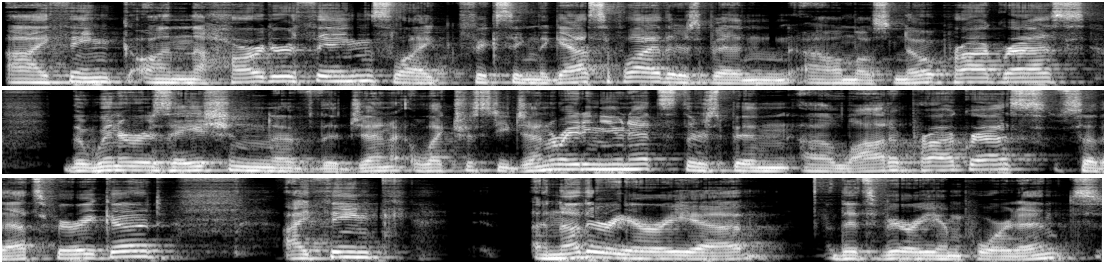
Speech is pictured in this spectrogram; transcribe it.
I think on the harder things like fixing the gas supply, there's been almost no progress. The winterization of the gen- electricity generating units, there's been a lot of progress. So that's very good. I think another area that's very important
